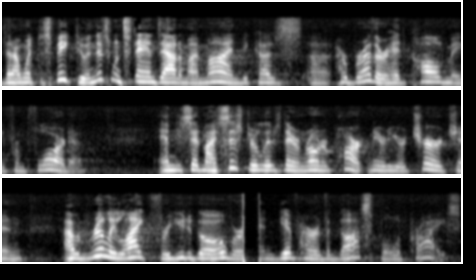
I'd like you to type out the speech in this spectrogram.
that I went to speak to. And this one stands out in my mind because uh, her brother had called me from Florida. And he said, My sister lives there in Rohnert Park near to your church, and I would really like for you to go over and give her the gospel of Christ.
